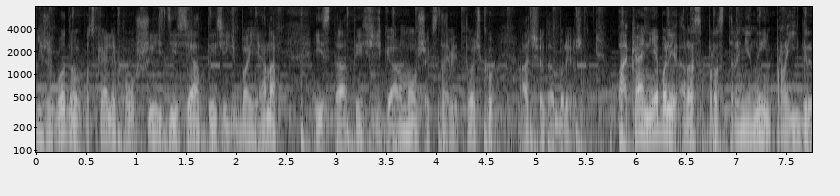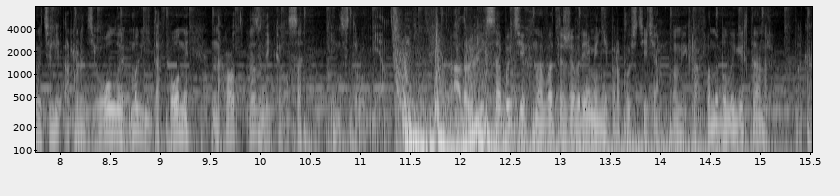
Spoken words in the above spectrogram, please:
Ежегодно выпускали по 60 тысяч баянов и 100 тысяч гармошек, ставит точку отсчета Брыжев. Пока не были распространены распространены проигрыватели радиолы, магнитофоны, народ развлекался инструментами. О других событиях, но в это же время не пропустите. У микрофона был Игорь Таннер. Пока.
